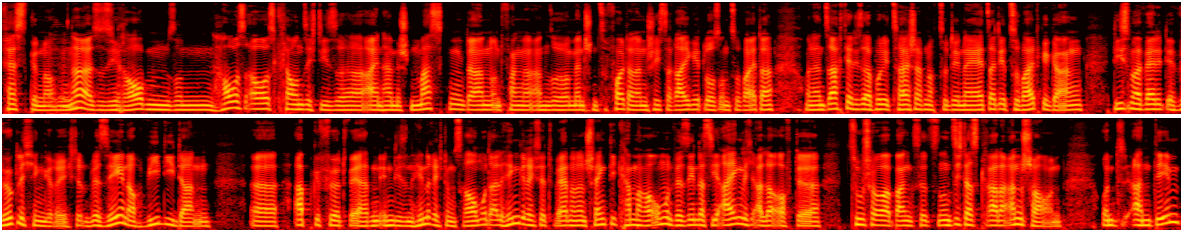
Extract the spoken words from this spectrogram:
festgenommen. Mhm. Ne? Also sie rauben so ein Haus aus, klauen sich diese einheimischen Masken dann und fangen dann an, so Menschen zu foltern, eine Schießerei geht los und so weiter. Und dann sagt ja dieser Polizeichef noch zu denen, naja, jetzt seid ihr zu weit gegangen, diesmal werdet ihr wirklich hingerichtet. Und wir sehen auch, wie die dann äh, abgeführt werden in diesen Hinrichtungsraum und alle hingerichtet werden. Und dann schwenkt die Kamera um und wir sehen, dass sie eigentlich alle auf der Zuschauerbank sitzen und sich das gerade anschauen. Und an dem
